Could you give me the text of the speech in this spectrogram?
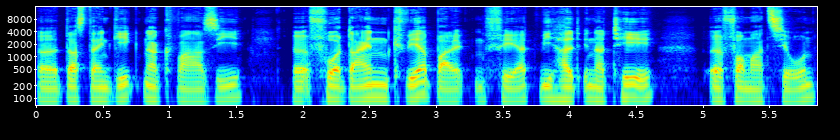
äh, dass dein Gegner quasi äh, vor deinen Querbalken fährt, wie halt in der T, äh, Formation,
